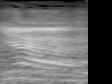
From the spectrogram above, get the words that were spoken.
Yeah.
